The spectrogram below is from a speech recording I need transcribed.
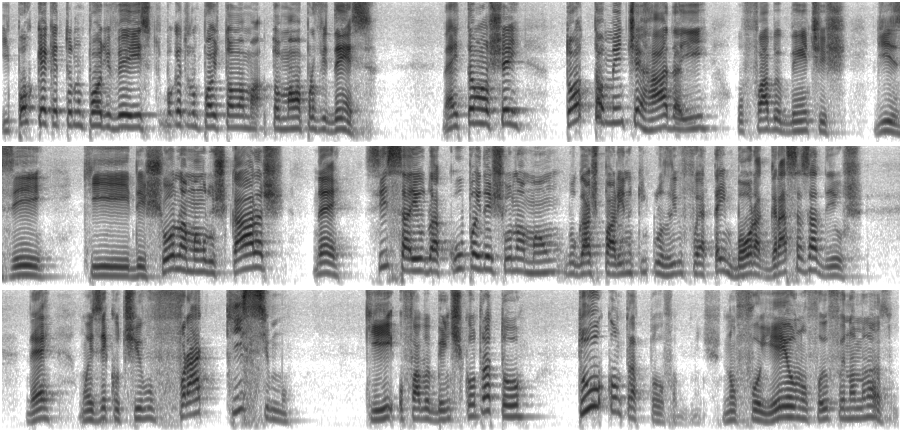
E por que que tu não pode ver isso? Por que tu não pode tomar uma, tomar uma providência? Né? Então eu achei totalmente errado aí o Fábio Bentes dizer que deixou na mão dos caras, né? Se saiu da culpa e deixou na mão do Gasparino, que inclusive foi até embora, graças a Deus né? Um executivo fraquíssimo que o Fábio Bentes contratou. Tu contratou, Fábio Bentes. Não foi eu, não foi o Fenômeno Azul.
